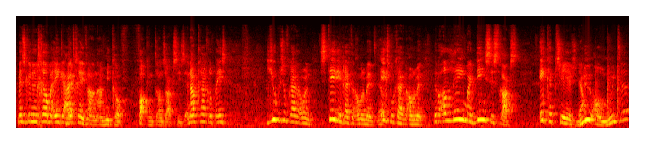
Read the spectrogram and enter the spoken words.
Mensen kunnen hun geld maar één keer Nee. uitgeven aan, aan micro-fucking transacties. En nou krijgen we opeens... Ubisoft krijgt een abonnement. Stadia krijgt een abonnement. Ja. Xbox krijgt een abonnement. We hebben alleen maar diensten straks. Ik heb serieus Ja. nu al moeite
